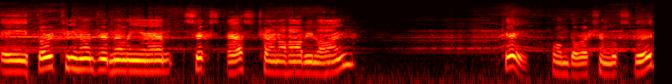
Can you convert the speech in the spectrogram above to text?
a 1300 milliamp 6S China Hobby line. Okay, home direction looks good.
